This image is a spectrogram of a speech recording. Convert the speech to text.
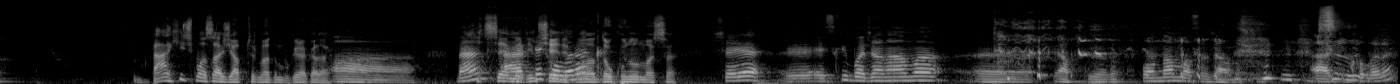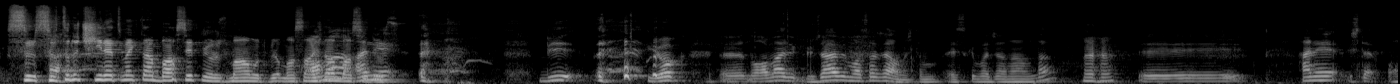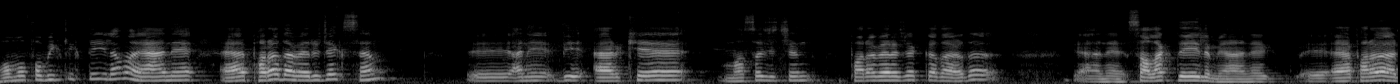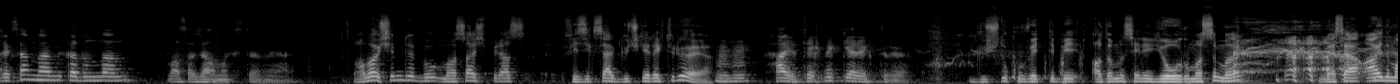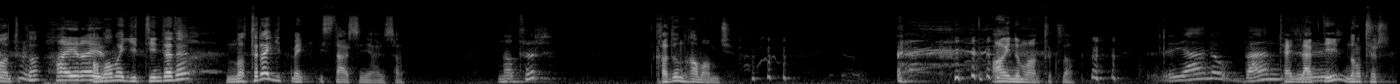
Ben hiç masaj yaptırmadım bugüne kadar. Aa, ben Hiç sevmediğim erkek şeydir bana dokunulması. şeye e, eski bacanağıma e, yaptırıyorum. Ondan masaj almıştım erkek olarak. Sı- sırtını çiğnetmekten bahsetmiyoruz Mahmut. Bir masajdan Ama bahsediyoruz. hani bir yok e, normal güzel bir masaj almıştım eski bacanağımdan. Hı hı. Ee, hani işte homofobiklik değil ama yani eğer para da vereceksem e, hani bir erkeğe masaj için para verecek kadar da yani salak değilim yani. Ee, eğer para vereceksem ben bir kadından masaj almak isterim yani. Ama şimdi bu masaj biraz fiziksel güç gerektiriyor ya. Hayır teknik gerektiriyor. Güçlü kuvvetli bir adamın seni yoğurması mı? Mesela aynı mantıkla Hayır hayır. hamama gittiğinde de natıra gitmek istersin yani sen. Natır? Kadın hamamcı. aynı mantıkla. E, Yani ben... Tellak e, değil natır.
